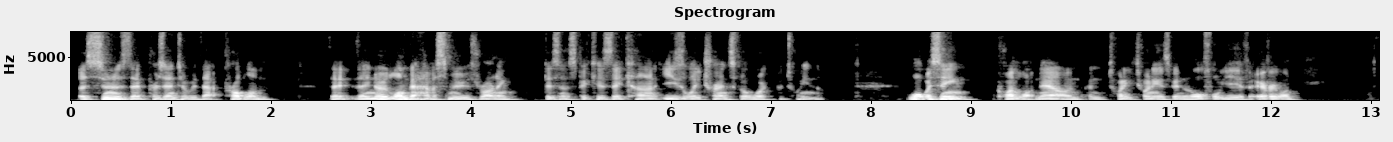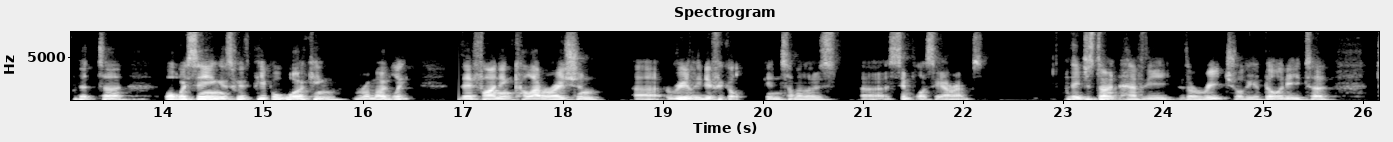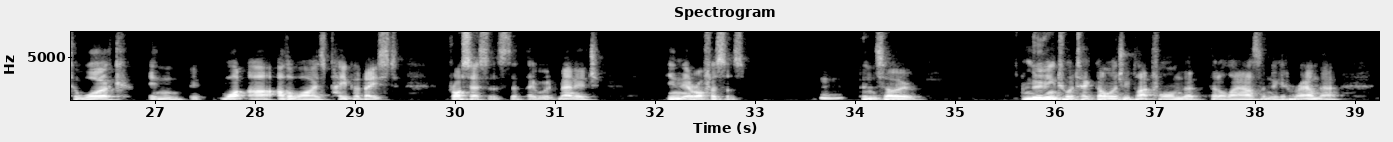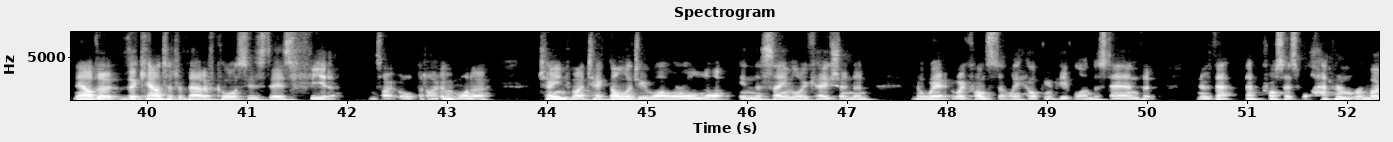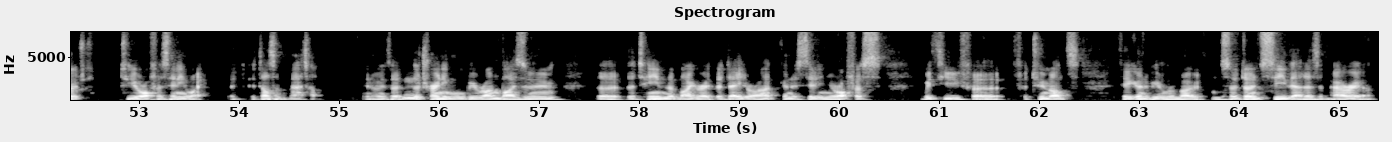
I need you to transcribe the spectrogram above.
As soon as they're presented with that problem, they, they no longer have a smooth running business because they can't easily transfer work between them. What we're seeing quite a lot now, and, and 2020 has been an awful year for everyone, but uh, what we're seeing is with people working remotely, they're finding collaboration uh, really difficult in some of those uh, simpler CRMs. They just don't have the the reach or the ability to to work in what are otherwise paper based processes that they would manage in their offices. Mm. And so moving to a technology platform that, that allows them to get around that. Now, the, the counter to that, of course, is there's fear. It's like, well, but I don't want to change my technology while we're all not in the same location. And you know, we're, we're constantly helping people understand that you know that that process will happen remote to your office anyway. It, it doesn't matter. You know, the, mm. the training will be run by Zoom. The the team that migrate the data aren't going to sit in your office with you for for two months. they're going to be remote. And so don't see that as a barrier.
